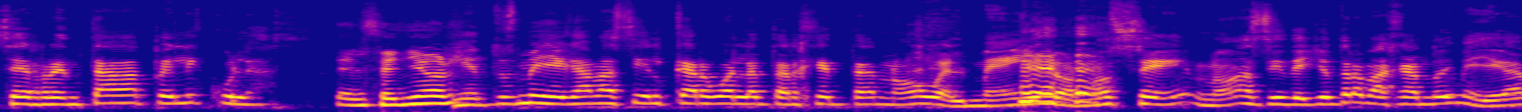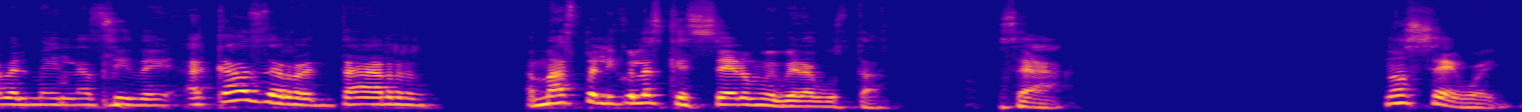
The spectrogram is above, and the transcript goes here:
se rentaba películas. El señor. Y entonces me llegaba así el cargo a la tarjeta, ¿no? O el mail, o no sé, ¿no? Así de yo trabajando y me llegaba el mail así de, acabas de rentar más películas que cero me hubiera gustado. O sea, no sé, güey.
